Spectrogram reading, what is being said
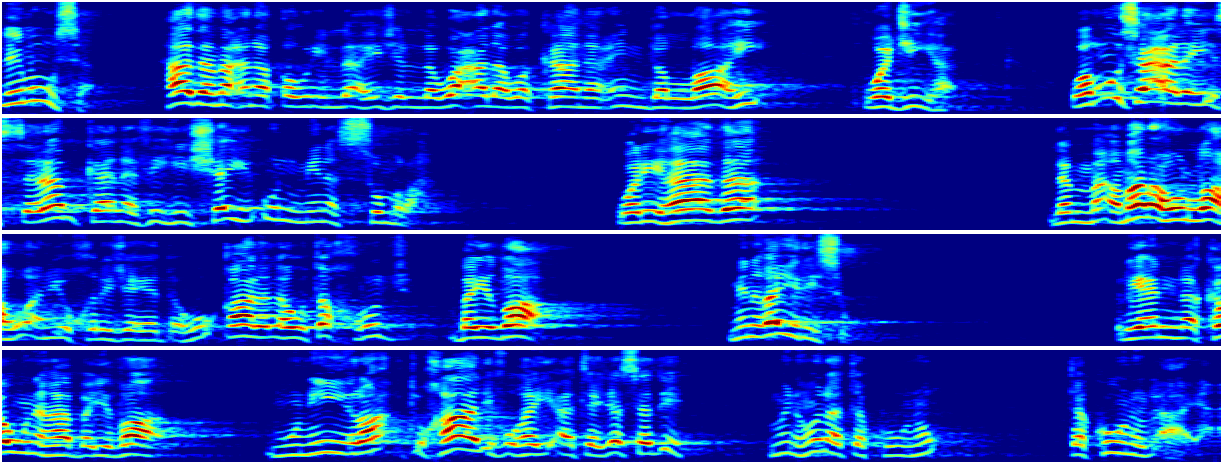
لموسى. هذا معنى قول الله جل وعلا وكان عند الله وجيها. وموسى عليه السلام كان فيه شيء من السمرة. ولهذا لما أمره الله أن يخرج يده قال له تخرج بيضاء من غير سوء لأن كونها بيضاء منيرة تخالف هيئة جسده. من هنا تكون تكون الآية.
